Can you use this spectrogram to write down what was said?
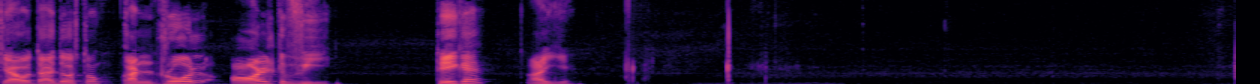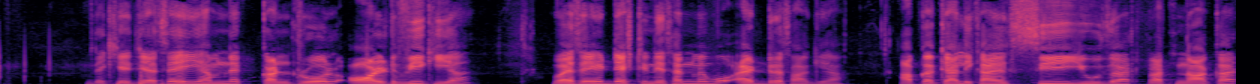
क्या होता है दोस्तों? कंट्रोल ऑल्ट वी ठीक है? आइए। देखिए, जैसे ही हमने कंट्रोल ऑल्ट वी किया, वैसे ही डेस्टिनेशन में वो एड्रेस आ गया। आपका क्या लिखा है? सी यूज़र रत्नाकर,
